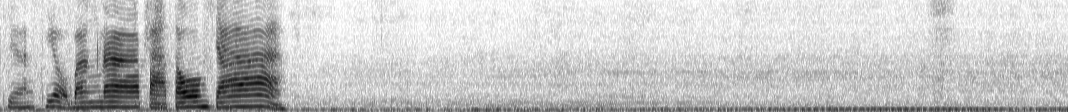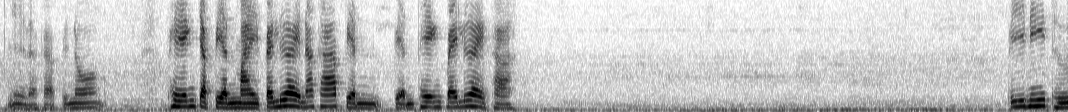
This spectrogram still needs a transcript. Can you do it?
เที่ยวเที่ยวบางลาป่าตองจ้า นี่แหละค่ะพี่น้อง เพลงจะเปลี่ยนใหม่ไปเรื่อยนะคะ เปลี่ยนเปลี่ยนเพลงไปเรื่อยค่ะ ปีนี้ถือ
